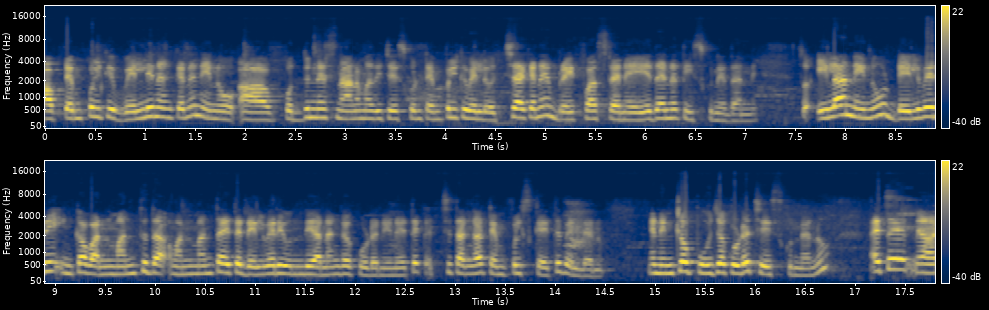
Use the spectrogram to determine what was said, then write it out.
ఆ టెంపుల్కి వెళ్ళినాకనే నేను ఆ పొద్దున్నే స్నానం అది చేసుకుని టెంపుల్కి వెళ్ళి వచ్చాకనే బ్రేక్ఫాస్ట్ అయినా ఏదైనా తీసుకునేదాన్ని. సో ఇలా నేను డెలివరీ ఇంకా వన్ మంత్ దా వన్ మంత్ అయితే డెలివరీ ఉంది అనగా కూడా నేనైతే ఖచ్చితంగా టెంపుల్స్కి అయితే వెళ్ళాను. నేను ఇంట్లో పూజ కూడా చేసుకున్నాను. అయితే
